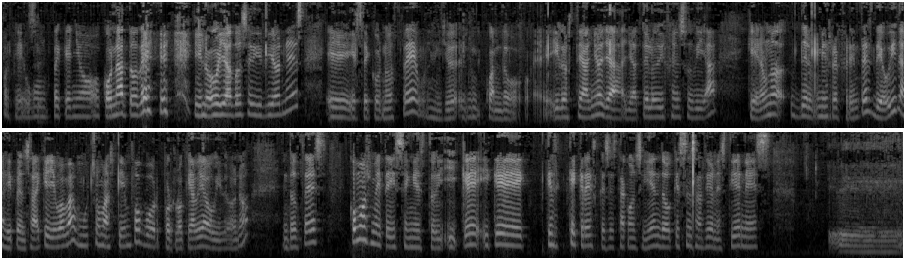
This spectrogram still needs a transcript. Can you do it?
Porque hubo un pequeño conato de. y luego ya dos ediciones. Eh, se conoce. Bueno, yo cuando he ido este año ya, ya te lo dije en su día que era uno de mis referentes de oídas y pensaba que llevaba mucho más tiempo por, por lo que había oído, ¿no? Entonces, ¿cómo os metéis en esto y, qué, y qué, qué crees que se está consiguiendo? ¿Qué sensaciones tienes? Eh,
